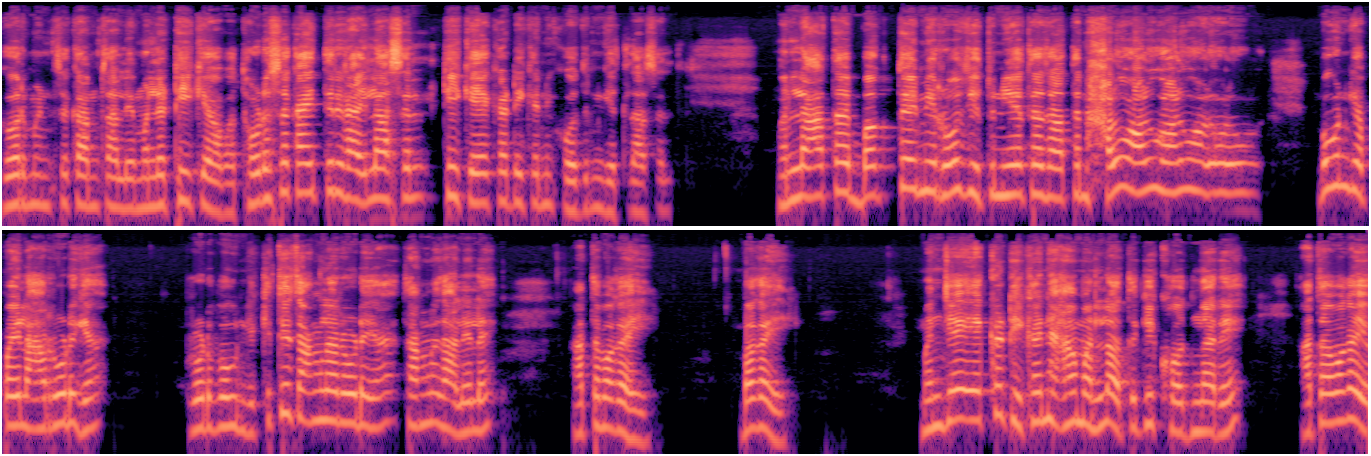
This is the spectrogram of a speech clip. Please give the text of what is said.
गव्हर्नमेंटचं काम चालू आहे. म्हणलं ठीक आहे बाबा थोडंसं काहीतरी राहिलं असेल ठीक आहे. एका ठिकाणी खोदून घेतलं असेल. म्हणलं आता बघतोय मी रोज इथून येत जाताना हळूहळू हळूहळू हळू बघून घ्या पहिला हा रोड घ्या. रोड बघून घ्या. किती चांगला रोड आहे चांगला झालेला आहे. आता बघा हे. बघा हे. म्हणजे एका ठिकाणी हा म्हणला होता की खोदणार आहे. आता बघा हे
